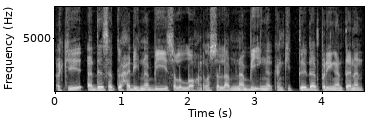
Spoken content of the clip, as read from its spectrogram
Okey, ada satu hadis Nabi sallallahu alaihi wasallam. Nabi ingatkan kita dan peringatan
